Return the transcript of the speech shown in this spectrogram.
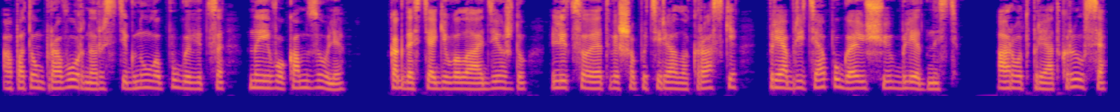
а потом проворно расстегнула пуговицы на его камзоле. Когда стягивала одежду, лицо Этвиша потеряло краски, приобретя пугающую бледность, а рот приоткрылся,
